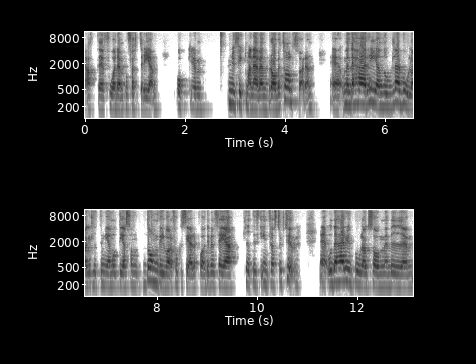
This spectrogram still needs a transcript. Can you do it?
att få den på fötter igen. Och nu fick man även bra betalt för den. Men det här renodlar bolaget lite mer mot det som de vill vara fokuserade på, det vill säga kritisk infrastruktur. Och det här är ett bolag som, vi,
